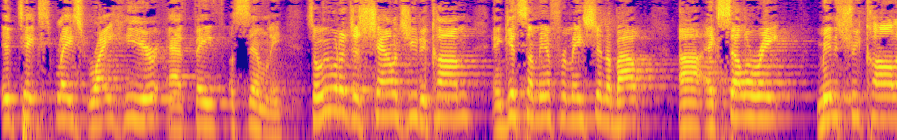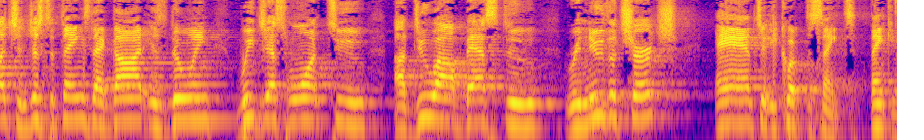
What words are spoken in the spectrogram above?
It takes place right here at Faith Assembly. So we want to just challenge you to come and get some information about uh, Accelerate Ministry College and just the things that God is doing. We just want to uh, do our best to renew the church and to equip the saints. Thank you.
